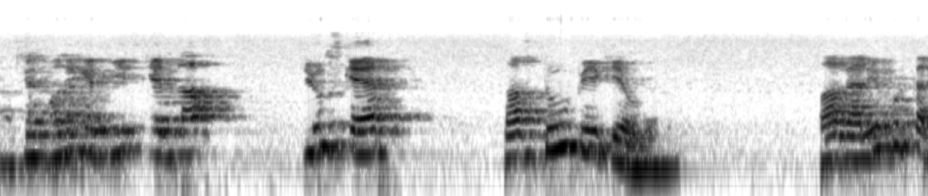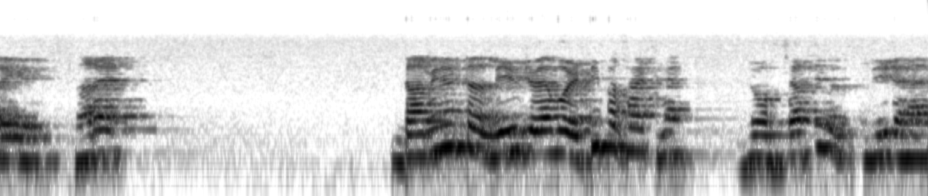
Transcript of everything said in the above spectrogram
स्केयर बोलेंगे P square plus Q square plus two P Q वहाँ वैल्यू पुट करेंगे। सारे डोमिनेंट लीड जो है वो 80 परसेंट है, जो एक्सेसिव लीव है,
